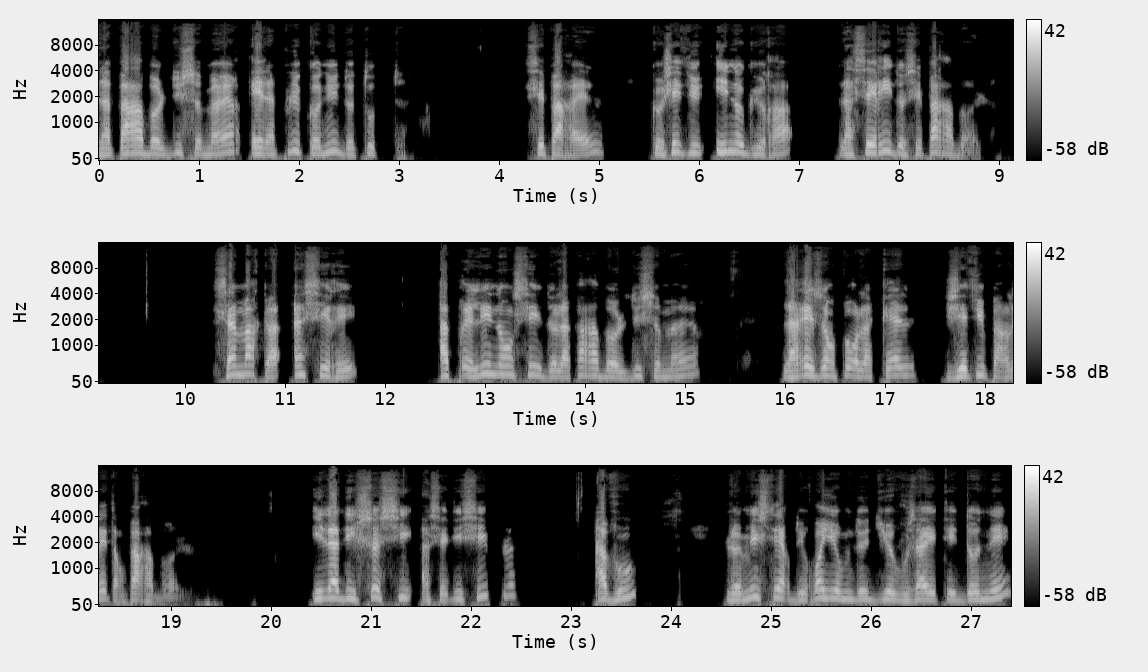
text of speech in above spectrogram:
La parabole du semeur est la plus connue de toutes. C'est par elle que Jésus inaugura la série de ses paraboles. Saint Marc a inséré, après l'énoncé de la parabole du semeur, la raison pour laquelle Jésus parlait en parabole. Il a dit ceci à ses disciples, à vous, le mystère du royaume de Dieu vous a été donné,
